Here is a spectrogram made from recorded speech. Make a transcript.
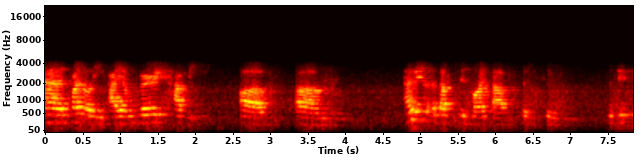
And finally, I am very happy of um, having adapted myself to, to, to this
